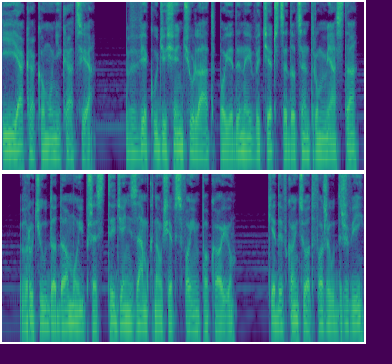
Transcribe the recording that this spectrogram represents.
I jaka komunikacja? W wieku 10 lat, po jedynej wycieczce do centrum miasta, wrócił do domu i przez tydzień zamknął się w swoim pokoju. Kiedy w końcu otworzył drzwi,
